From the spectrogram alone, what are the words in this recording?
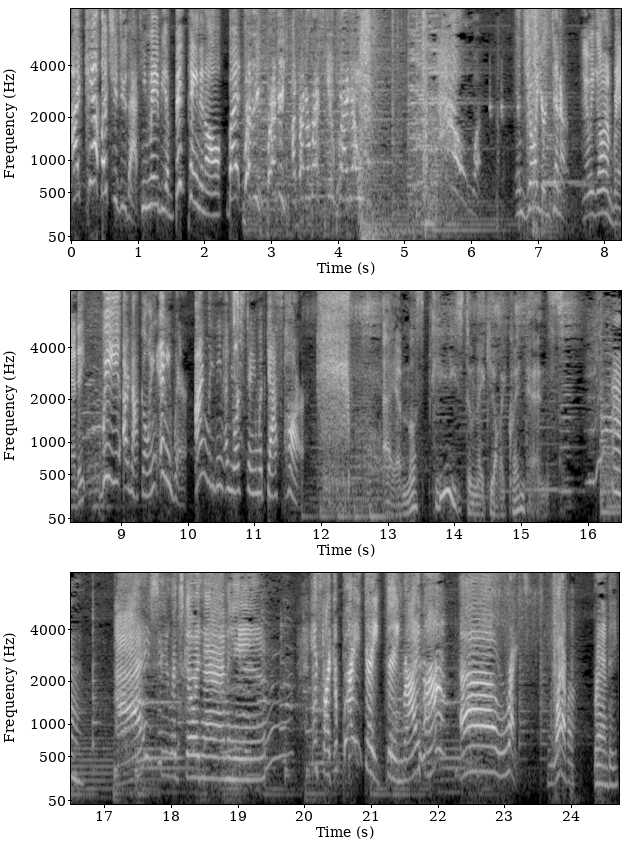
I can't let you do that. He may be a big pain and all, but... Brandy, Brandy, I found a rescue Play-Doh! Ow! Enjoy your dinner. Here we going, Brandy? We are not going anywhere. I'm leaving and you're staying with Gaspar. I am most pleased to make your acquaintance. Hmm. I see what's going on here. It's like a play date thing, right, huh? Uh, right. Whatever. Brandy,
